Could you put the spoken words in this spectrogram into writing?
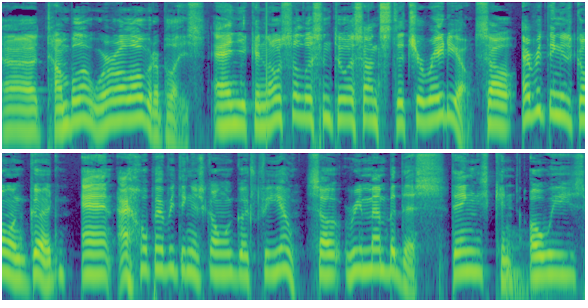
uh, Tumblr, we're all over the place. And you can also listen to us on Stitcher Radio. So everything is going good, and I hope everything is going good for you. So remember this things can always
